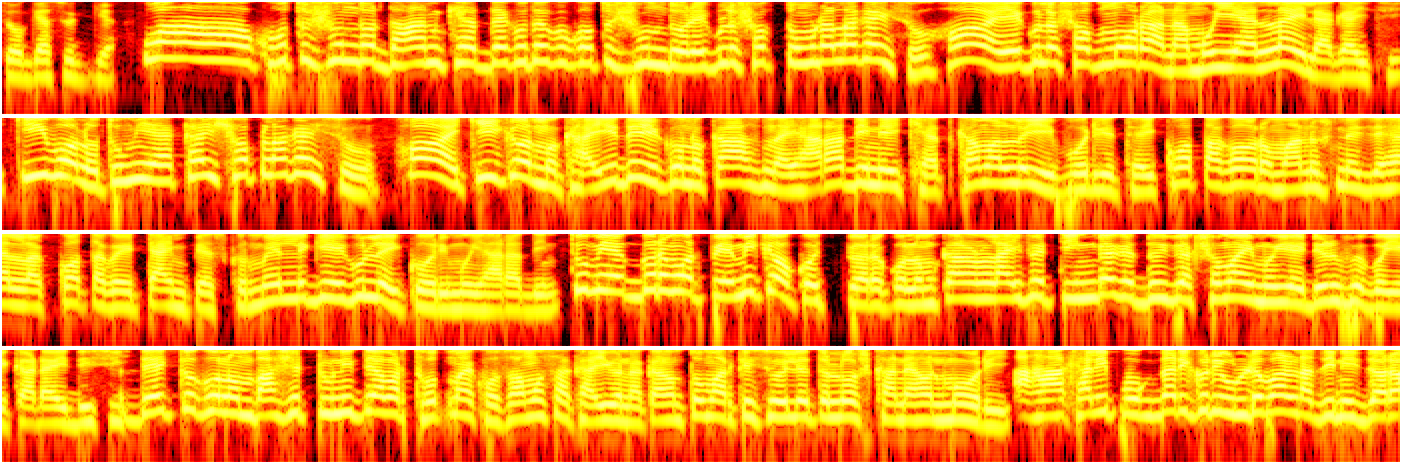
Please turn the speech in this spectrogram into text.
তো গেছো গিয়া। ওয়াও, কত সুন্দর ধান খেত, দেখো দেখো, কত সুন্দর, এগুলো সব তোমরা লাগাইছো? হয়, এগুলো সব মোরা না, মুই এল্লাই লাগাইছি। কি বলো, তুমি একাই সব লাগাইছো? হয়, কি করব খাইয়ে দেই কোনো কাজ নাই, সারাদিন এই খেত খামার লইয়ে পড়িয়ে থাই, কথা করো মানুষ নেই যে হেল্লা কথা কই টাইম পাস করব এর লেগে এগুলোই করি মুই সারাদিন। তুমি একবারে মোর প্রেমিকাও করতে পারো কলম, কারণ লাইফের তিন ব্যাগে দুই ব্যাগ সময় মুই এডের রূপে বইয়ে কাটাই দিছি। দেখো কলম, বাসের টুনিতে আবার থতমায় খোসা মশা খাইও না, কারণ তোমার কিছু হইলে তো লোস খানে এখন মরি। আহা, খালি পোকদারি করে উল্টো পাল্টা জিনিস ধরো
